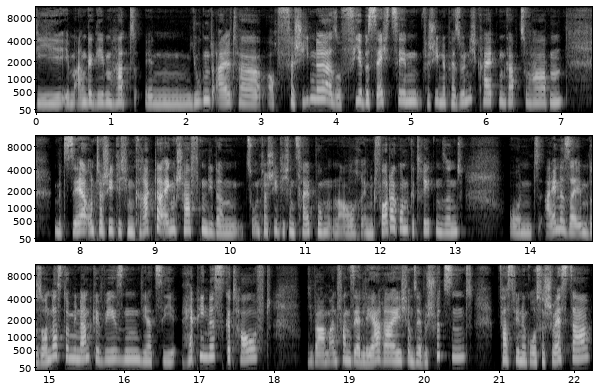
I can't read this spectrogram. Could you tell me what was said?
die eben angegeben hat, im Jugendalter auch verschiedene, also vier bis 16 verschiedene Persönlichkeiten gehabt zu haben, mit sehr unterschiedlichen Charaktereigenschaften, die dann zu unterschiedlichen Zeitpunkten auch in den Vordergrund getreten sind. Und eine sei eben besonders dominant gewesen, die hat sie Happiness getauft. Die war am Anfang sehr lehrreich und sehr beschützend, fast wie eine große Schwester.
